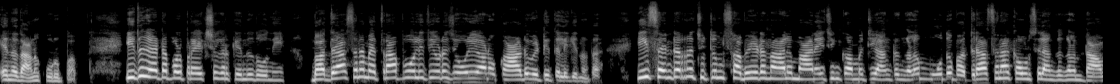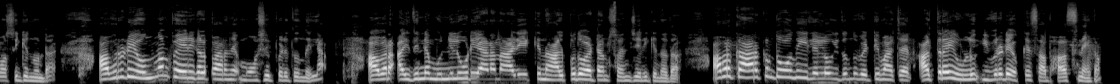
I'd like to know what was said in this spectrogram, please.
എന്നതാണ് കുറിപ്പ്. ഇത് കേട്ടപ്പോൾ പ്രേക്ഷകർക്ക് എന്ത് തോന്നി? ഭദ്രാസനം മെത്രാപ്പോലിത്തയുടെ ജോലിയാണോ കാട് വെട്ടി തെളിക്കുന്നത് ഈ സെന്ററിന് ചുറ്റും സഭയുടെ നാല് മാനേജിംഗ് കമ്മിറ്റി അംഗങ്ങളും മൂന്ന് ഭദ്രാസന കൗൺസിൽ അംഗങ്ങളും താമസിക്കുന്നുണ്ട്. അവരുടെ ഒന്നും പേരുകൾ പറഞ്ഞ് മോശപ്പെടുത്തുന്നില്ല. അവർ ഇതിന്റെ മുന്നിലൂടെയാണ് നാഴികയ്ക്ക് നാൽപ്പത് വട്ടം സഞ്ചരിക്കുന്നത്. അവർക്ക് ആർക്കും തോന്നിയില്ലല്ലോ ഇതൊന്ന് വെട്ടിമാറ്റാൻ. അത്രയേ ഉള്ളൂ ഇവരുടെയൊക്കെ സഭാസ്നേഹം.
